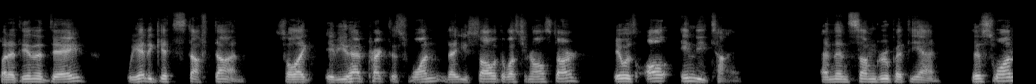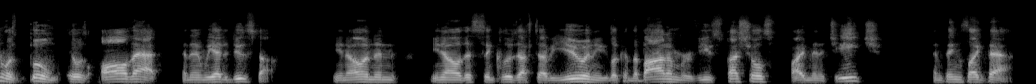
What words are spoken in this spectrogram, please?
But at the end of the day, we had to get stuff done. So like if you had practice one that you saw with the Western All Star, it was all indie time and then some group at the end. This one was boom, it was all that. And then we had to do stuff, you know, and then, you know, this includes FWU and you look at the bottom, review specials, five minutes each, and things like that.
